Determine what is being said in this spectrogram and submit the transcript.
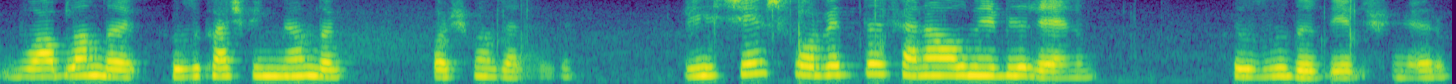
Bu ablam da hızı kaç bilmiyorum da koşmaz herhalde. Reece James forvette fena olmayabilir yani. Hızlıdır diye düşünüyorum.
